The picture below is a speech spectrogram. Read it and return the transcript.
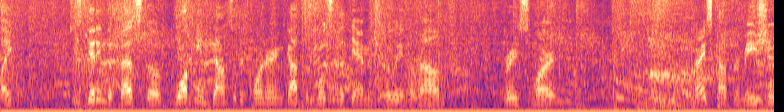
like just getting the best of walking him down to the corner and got the most of the damage early in the round. Very smart. Nice confirmation.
